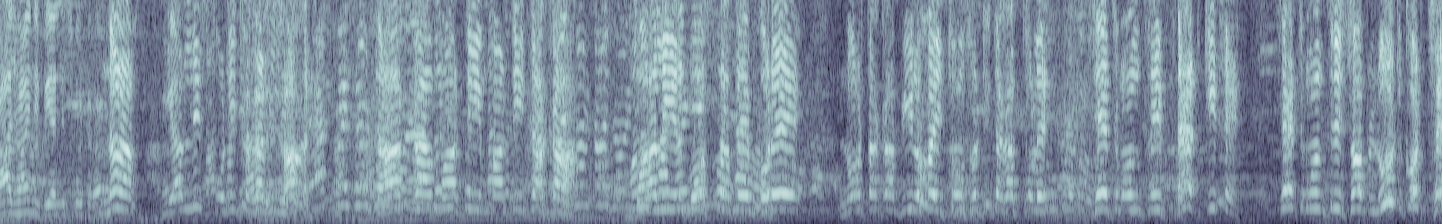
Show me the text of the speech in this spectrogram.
কাজ হয়নি বিয়াল্লিশ কোটি না বিয়াল্লিশ কোটি টাকার কাজ। টাকা মাটি মাটি টাকা। বালির বস্তাতে ভরে ন টাকা বিল হয় চৌষট্টি টাকা তোলে। সেচ মন্ত্রী ফ্ল্যাট কিনে সেচ মন্ত্রী সব লুট করছে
